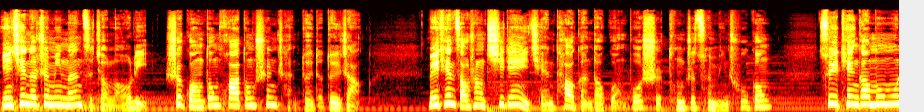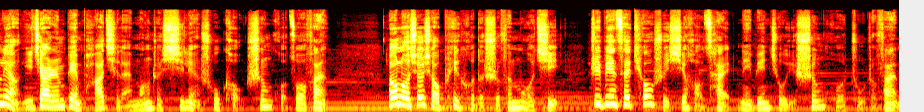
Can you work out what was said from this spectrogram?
眼前的这名男子叫老李，是广东花东生产队的队长。每天早上七点以前，他要赶到广播室通知村民出工，所以天刚蒙蒙亮，一家人便爬起来忙着洗脸漱口、生火做饭。老老小小配合的十分默契，这边才挑水洗好菜，那边就已生火煮着饭。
